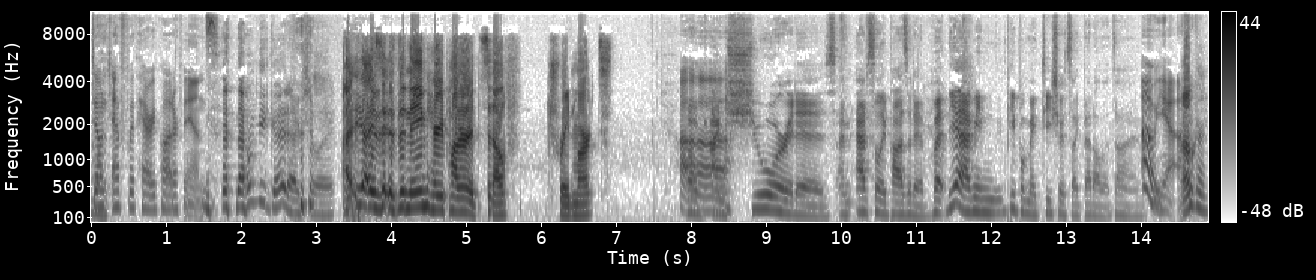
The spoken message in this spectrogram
Don't f with Harry Potter fans. that would be good actually. Uh, yeah, is, is the name Harry Potter itself trademarked? Oh, I'm sure it is. I'm absolutely positive. But yeah, I mean, people make T-shirts like that all the time. Oh yeah. Okay.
